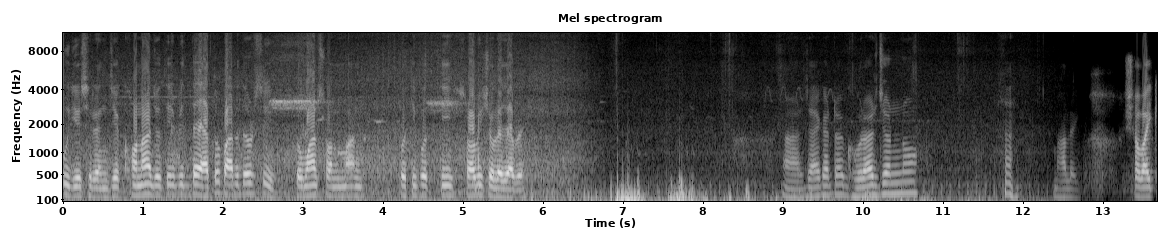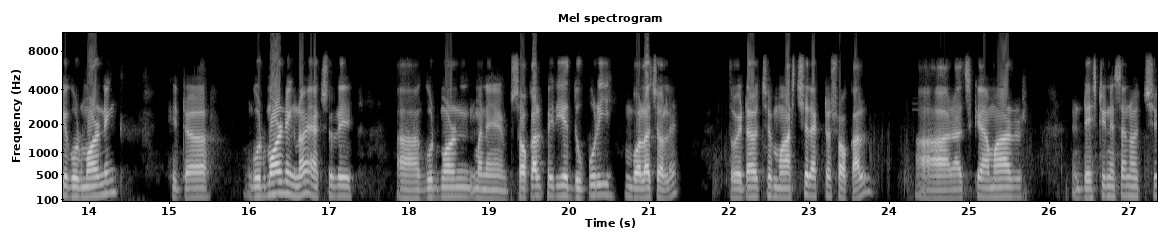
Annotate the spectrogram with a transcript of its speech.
বুঝিয়েছিলেন যে, খনা জ্যোতির্বিদ্যা এত পারদর্শী, তোমার সম্মান প্রতিপত্তি সবই চলে যাবে। আর জায়গাটা ঘোরার জন্য ভালোই। সবাইকে গুড মর্নিং এটা গুড মর্নিং নয় অ্যাকচুয়ালি গুড মর্নিং মানে সকাল পেরিয়ে দুপুরই বলা চলে। তো এটা হচ্ছে মার্চের একটা সকাল। আর আজকে আমার ডেস্টিনেশন হচ্ছে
